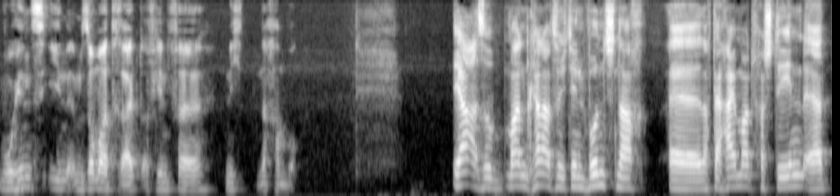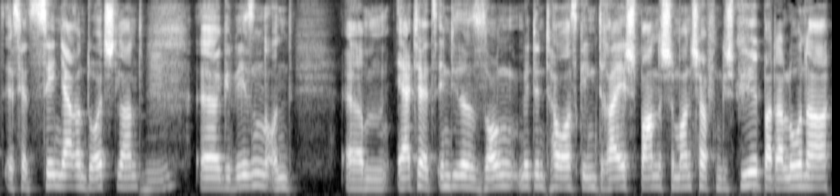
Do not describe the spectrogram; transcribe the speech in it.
wohin es ihn im Sommer treibt. Auf jeden Fall nicht nach Hamburg. Ja, also man kann natürlich den Wunsch nach, äh, nach der Heimat verstehen. Er ist jetzt zehn Jahre in Deutschland mhm. äh, gewesen und ähm, er hat ja jetzt in dieser Saison mit den Towers gegen drei spanische Mannschaften gespielt: Badalona,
